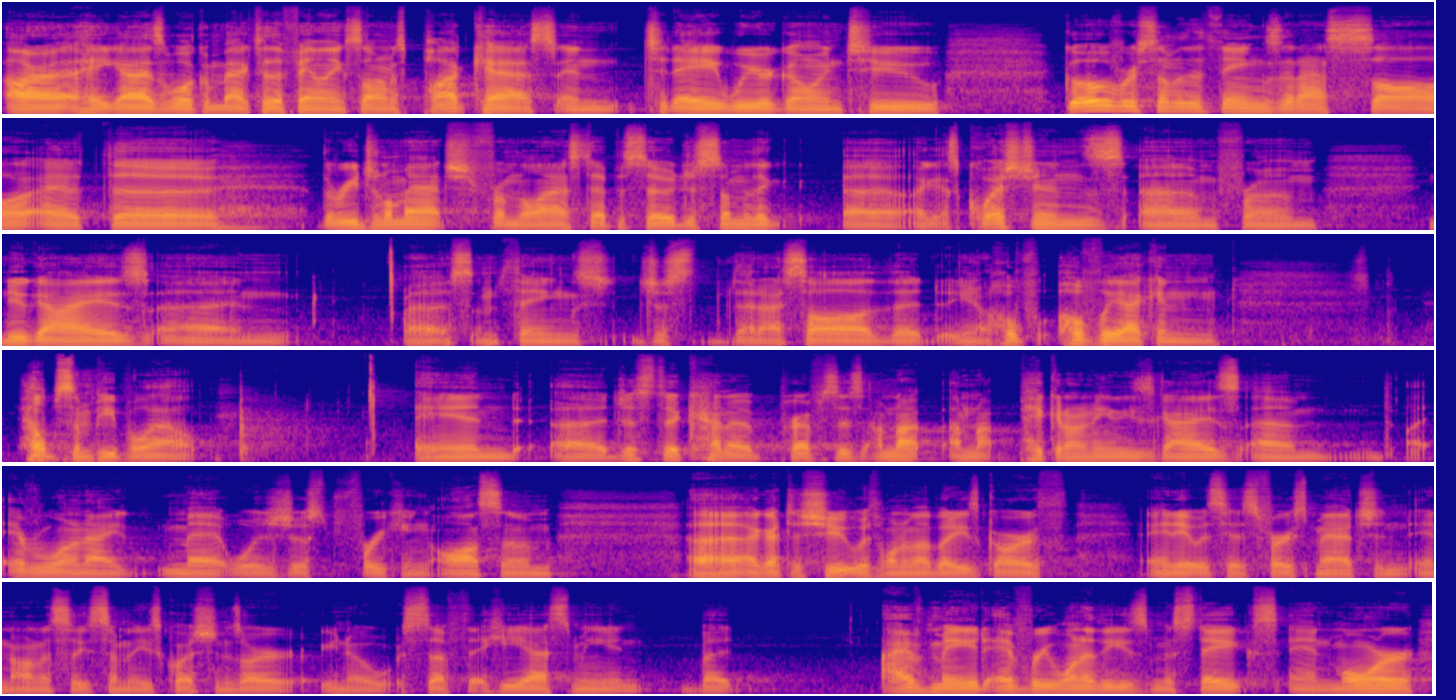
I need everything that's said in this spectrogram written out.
All right, hey guys, welcome back to the Phalanx Anonymous podcast. And today we are going to go over some of the things that I saw at the the regional match from the last episode. Just some of the, uh, I guess, questions um, from new guys uh, and uh, some things just that I saw that you know. Hope, hopefully, I can help some people out. And uh, just to kind of preface this, I'm not I'm not picking on any of these guys. Um, everyone I met was just freaking awesome. Uh, I got to shoot with one of my buddies, Garth, and it was his first match. And, and honestly, some of these questions are you know stuff that he asked me, and but I've made every one of these mistakes and more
